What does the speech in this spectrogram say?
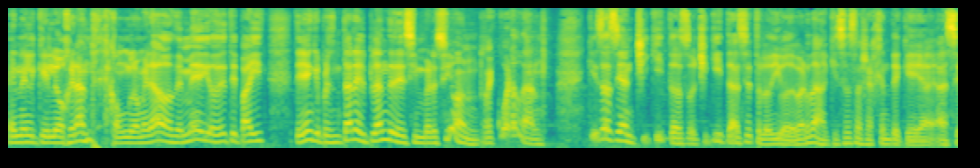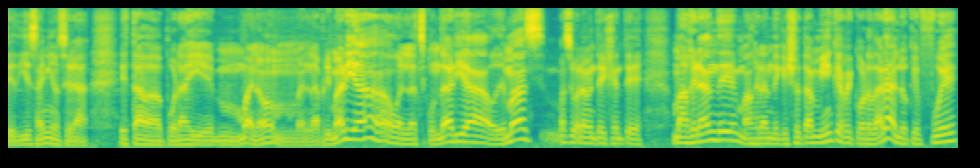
en el que los grandes conglomerados de medios de este país tenían que presentar el plan de desinversión. ¿Recuerdan? Quizás sean chiquitos o chiquitas, esto lo digo de verdad. Quizás haya gente que hace 10 años era, estaba por ahí, bueno, en la primaria o en la secundaria o demás. Más seguramente hay gente más grande, más grande que yo también, que recordará lo que fue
